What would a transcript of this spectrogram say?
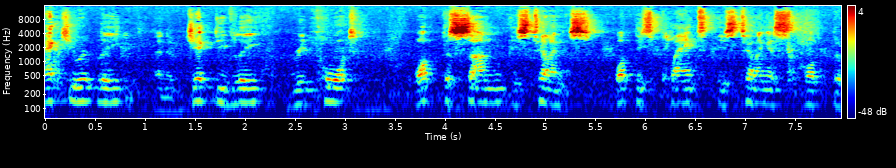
accurately and objectively report what the sun is telling us, what this plant is telling us, what the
